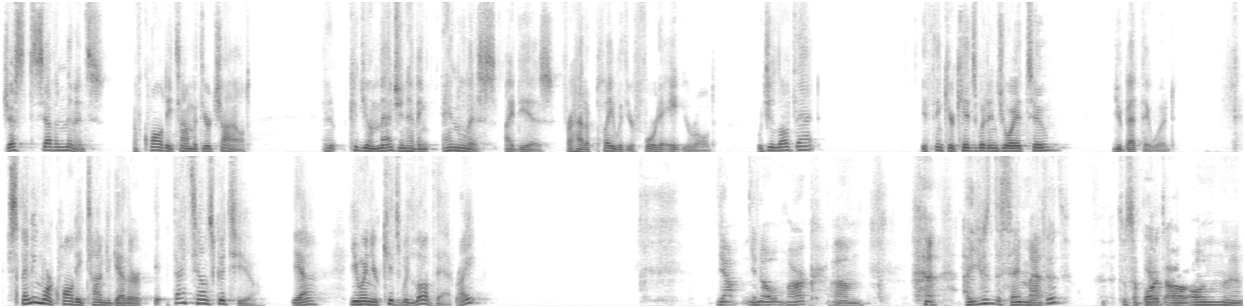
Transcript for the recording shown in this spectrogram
just seven minutes of quality time with your child? And could you imagine having endless ideas for how to play with your four to eight year old? Would you love that? You think your kids would enjoy it too? You bet they would. Spending more quality time together, that sounds good to you. Yeah? You and your kids would love that, right? Yeah, you know, Mark, um, I use the same method to support yeah. our own uh,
